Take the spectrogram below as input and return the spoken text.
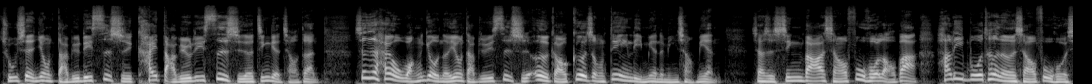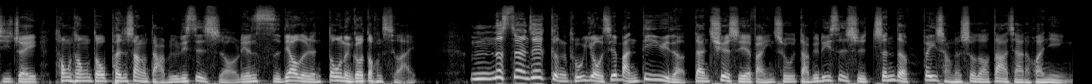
出现用 WD 四十开 WD 四十的经典桥段，甚至还有网友呢用 WD 四十恶搞各种电影里面的名场面，像是辛巴想要复活老爸，哈利波特呢想要复活西追，通通都喷上 WD 四十哦，连死掉的人都能够动起来。嗯，那虽然这些梗图有些蛮地狱的，但确实也反映出 WD 四十真的非常的受到大家的欢迎。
